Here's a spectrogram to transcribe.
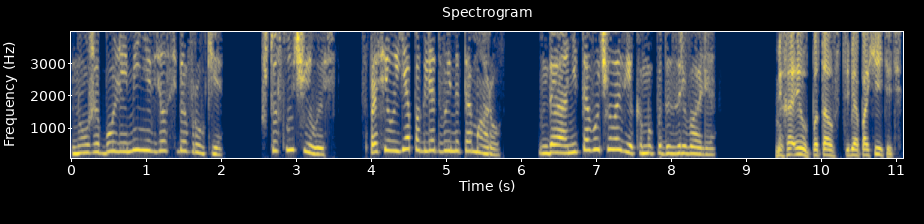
но уже более-менее взял себя в руки. «Что случилось?» — спросила я, поглядывая на Тамару. «Да, не того человека мы подозревали». «Михаил пытался тебя похитить»,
